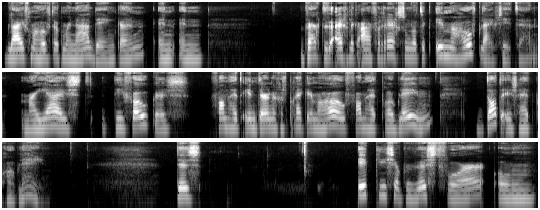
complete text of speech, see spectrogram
blijft mijn hoofd ook maar nadenken. En, en werkt het eigenlijk averechts, omdat ik in mijn hoofd blijf zitten. Maar juist die focus van het interne gesprek in mijn hoofd, van het probleem, dat is het probleem. Dus ik kies er bewust voor om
